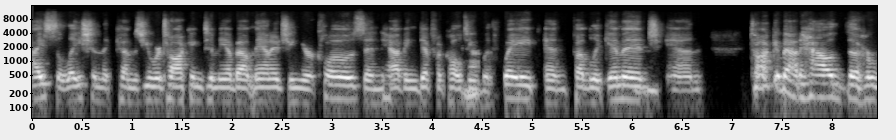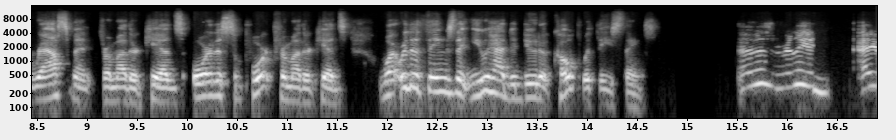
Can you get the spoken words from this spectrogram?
isolation that comes. You were talking to me about managing your clothes and having difficulty Yeah. with weight and public image and talk about how the harassment from other kids or the support from other kids. What were the things that you had to do to cope with these things? It was really i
